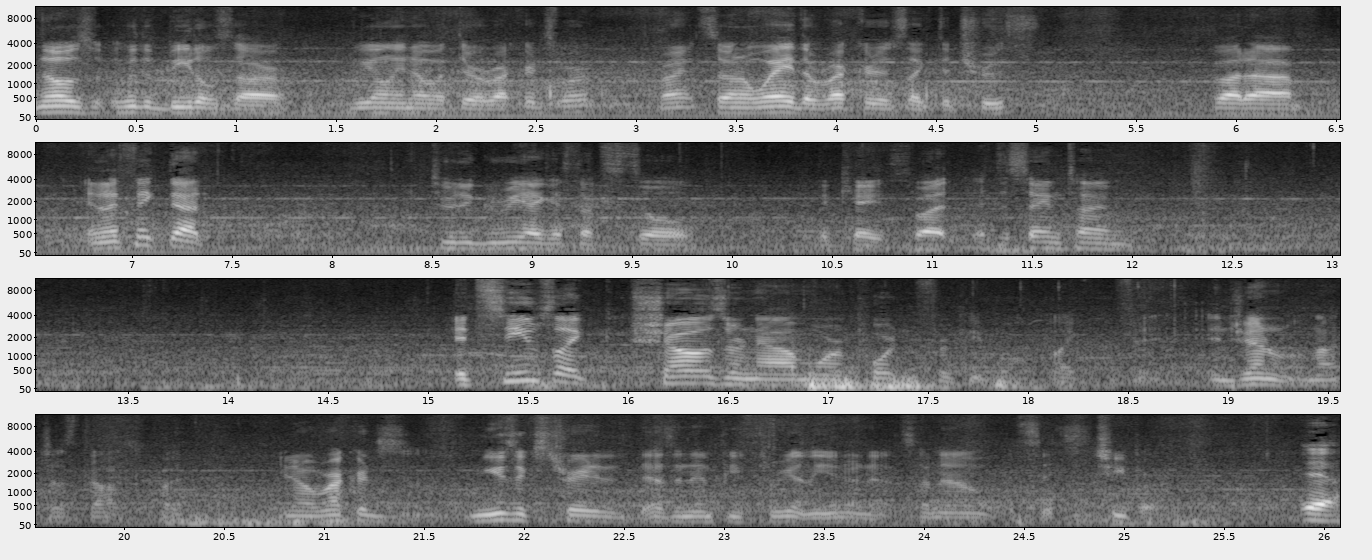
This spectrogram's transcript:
knows who the Beatles are. We only know what their records were, right? So in a way, the record is like the truth. But um, and I think that to a degree, I guess that's still the case. But at the same time, it seems like shows are now more important for people, like in general, not just us. But you know, records, music's traded as an MP3 on the internet, so now it's, it's cheaper. Yeah.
